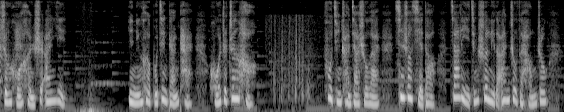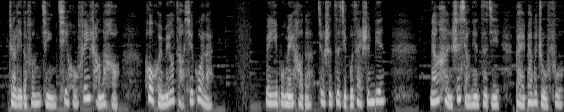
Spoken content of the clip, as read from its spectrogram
生活很是安逸。尹宁鹤不禁感慨：“活着真好。”父亲传家书来，信上写道：“家里已经顺利的安住在杭州，这里的风景气候非常的好，后悔没有早些过来。唯一不美好的就是自己不在身边，娘很是想念自己，百般的嘱咐。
